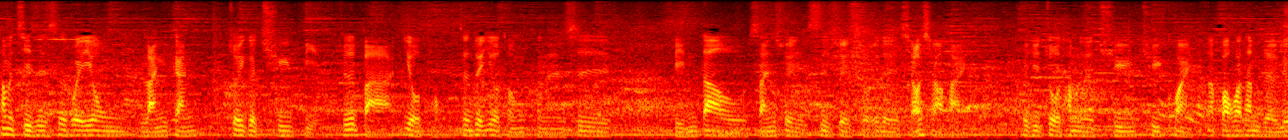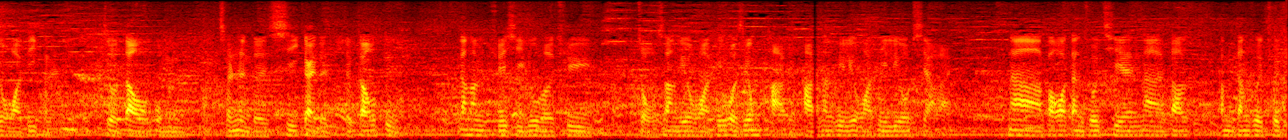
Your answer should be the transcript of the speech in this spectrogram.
他们其实是会用栏杆做一个区别，就是把幼童针对幼童可能是零到三岁、四岁左右的小小孩，会去做他们的区区块。那包括他们的溜滑梯，可能就到我们成人的膝盖的的高度，让他们学习如何去走上溜滑梯，或者是用爬的爬上去溜滑梯溜下来。那包括荡秋千，那到他们当初的秋千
